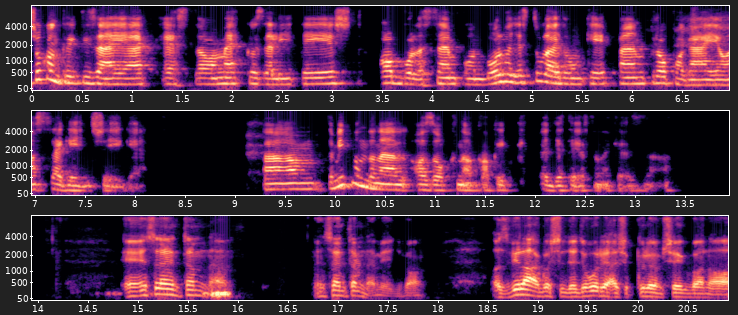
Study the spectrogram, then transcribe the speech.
sokan kritizálják ezt a megközelítést abból a szempontból, hogy ez tulajdonképpen propagálja a szegénységet. Te mit mondanál azoknak, akik egyetértenek ezzel? Én szerintem nem. Én szerintem nem így van. Az világos, hogy egy óriási különbség van a,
